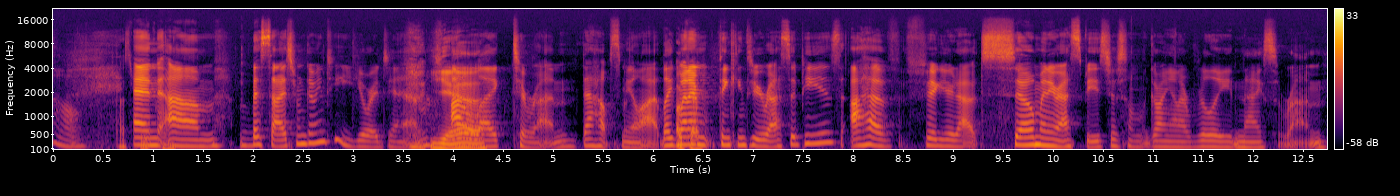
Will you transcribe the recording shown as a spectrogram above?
Wow. That's And cool. um, besides from going to your gym, Yeah. I like to run. That helps me a lot. Like when I'm thinking through recipes, I have figured out so many recipes just from going on a really nice run.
